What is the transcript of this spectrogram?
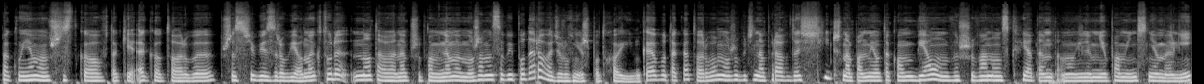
pakujemy wszystko w takie ekotorby przez siebie zrobione, które notabene, przypominamy, możemy sobie podarować również pod choinkę, bo taka torba może być naprawdę śliczna. Pan miał taką białą, wyszywaną z kwiatem, tam o ile mnie pamięć nie myli.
